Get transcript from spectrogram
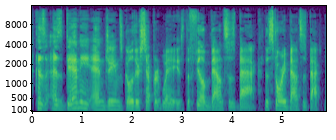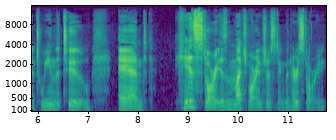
because as Danny and James go their separate ways, the film bounces back. The story bounces back between the two, and his story is much more interesting than her story,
